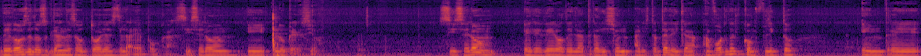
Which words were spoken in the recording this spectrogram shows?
de dos de los grandes autores de la época, Cicerón y Lucrecio. Cicerón, heredero de la tradición aristotélica, aborda el conflicto entre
